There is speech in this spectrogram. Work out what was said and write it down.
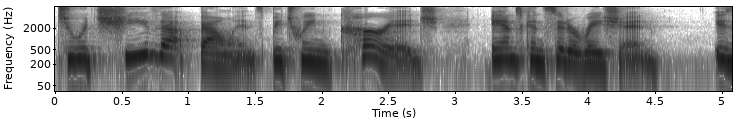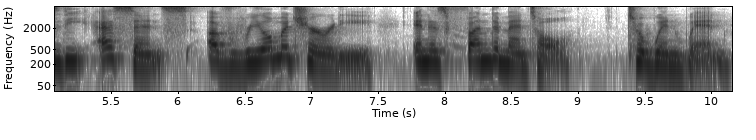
to achieve that balance between courage and consideration, is the essence of real maturity and is fundamental to win win.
